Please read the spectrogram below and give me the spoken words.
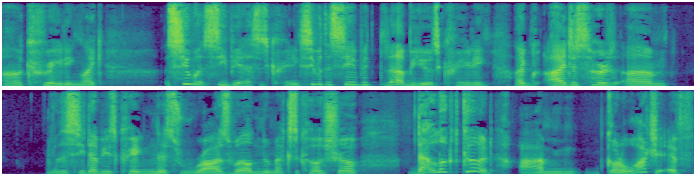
uh, creating. Like, see what CBS is creating. See what the CW is creating. Like, I just heard um, the CW is creating this Roswell, New Mexico show. That looked good. I'm gonna watch it. If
